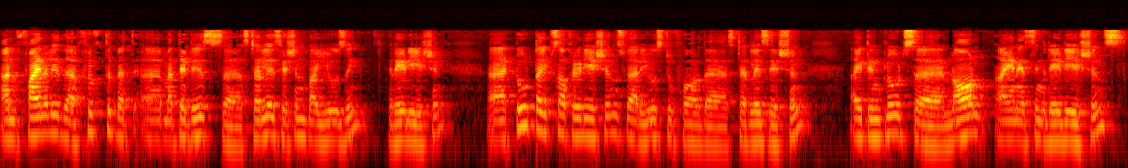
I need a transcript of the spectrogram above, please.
And finally, the fifth met uh, method is uh, sterilization by using radiation. Uh, two types of radiations were used for the sterilization. It includes uh, non-ionizing radiations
